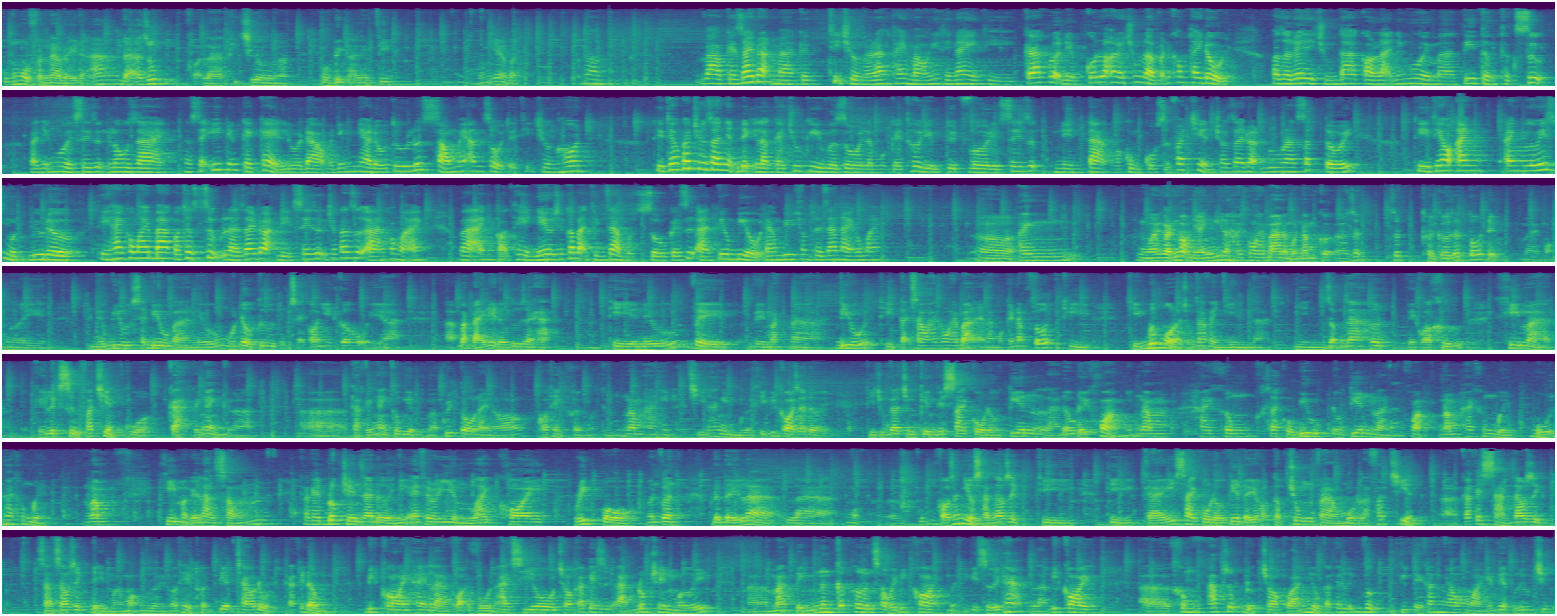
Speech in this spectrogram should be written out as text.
cũng một phần nào đấy đã đã giúp gọi là thị trường ổn định lại niềm tin. Có nghĩa là vậy. Vâng. Vào cái giai đoạn mà cái thị trường nó đang thay máu như thế này thì các luận điểm cốt lõi nói chung là vẫn không thay đổi và giờ đây thì chúng ta còn lại những người mà tin tưởng thực sự và những người xây dựng lâu dài nó sẽ ít những cái kẻ lừa đảo và những nhà đầu tư lướt sóng hay ăn sổi tại thị trường hơn thì theo các chuyên gia nhận định là cái chu kỳ vừa rồi là một cái thời điểm tuyệt vời để xây dựng nền tảng và củng cố sự phát triển cho giai đoạn bull run sắp tới thì theo anh, anh Louis một builder thì 2023 có thật sự là giai đoạn để xây dựng cho các dự án không ạ anh? Và anh có thể nêu cho các bạn thính giả một số cái dự án tiêu biểu đang build trong thời gian này không anh? Ờ, anh ngoài ngắn gọn thì anh nghĩ là 2023 là một năm ờ, rất rất thời cơ rất tốt để mà mọi người nếu build sẽ build và nếu muốn đầu tư cũng sẽ có những cơ hội uh, bắt đáy để đầu tư dài hạn. Thì nếu về về mặt uh, build ấy, thì tại sao 2023 lại là một cái năm tốt? Thì thì bước một là chúng ta phải nhìn nhìn rộng ra hơn về quá khứ. Khi mà cái lịch sử phát triển của cả cái ngành uh, cả cái ngành công nghiệp mà crypto này nó có thể khởi nguồn từ những năm 2009 2010 khi Bitcoin ra đời thì chúng ta chứng kiến cái cycle đầu tiên là đâu đấy khoảng những năm 20 cycle build đầu tiên là khoảng năm 2014 2015 khi mà cái làn sóng các cái blockchain ra đời như Ethereum, Litecoin, Ripple vân vân. Đợt đấy là là ờ, cũng có rất nhiều sàn giao dịch. Thì thì cái cycle đầu tiên đấy họ tập trung vào một là phát triển uh, các cái sàn giao dịch sàn giao dịch để mà mọi người có thể thuận tiện trao đổi các cái đồng Bitcoin hay là gọi vốn ICO cho các cái dự án blockchain mới uh, mang tính nâng cấp hơn so với Bitcoin. Bởi vì cái giới hạn là Bitcoin uh, không áp dụng được cho quá nhiều các cái lĩnh vực kinh tế khác nhau ngoài cái việc lưu trữ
